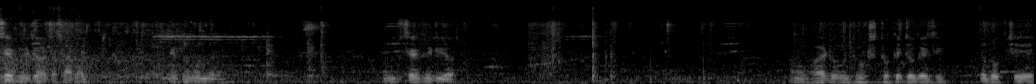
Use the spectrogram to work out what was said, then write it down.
হোমস্টের ভিডিওটা ছাড়ো দেখুন বন্ধুরা, হোমস্টের ভিডিও। আমি ঘরে ঢুকে ঢুকছি ঢুকে ঢুকেছি, ঢুকছি।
